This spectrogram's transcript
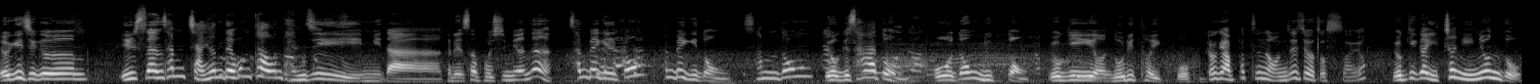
여기 지금 일산 3차 현대 홈타운 단지입니다. 그래서 보시면은 301동, 302동, 3동, 여기 4동, 5동, 6동. 여기 어, 놀이터 있고. 여기 아파트는 언제 지어졌어요? 여기가 2002년도.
